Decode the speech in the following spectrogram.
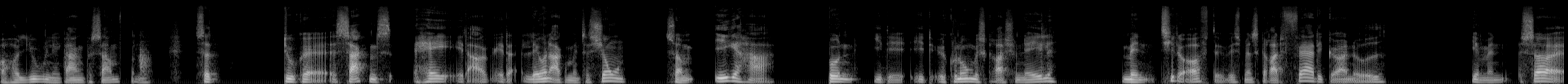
at holde julen i gang på samfundet. Så du kan sagtens have et, et, lave en argumentation, som ikke har bund i det, et økonomisk rationale, men tit og ofte, hvis man skal retfærdiggøre noget, jamen så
